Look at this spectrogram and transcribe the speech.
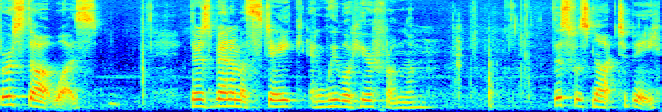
first thought was, there's been a mistake, and we will hear from them. This was not to be.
